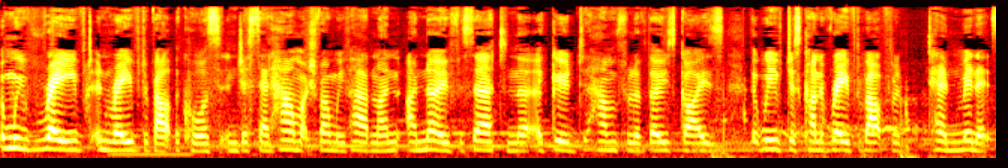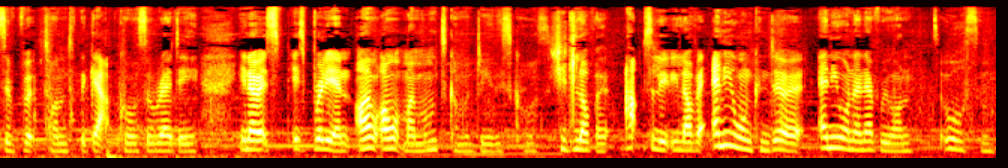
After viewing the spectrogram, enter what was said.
and we've raved and raved about the course and just said how much fun we've had. And I, I, know for certain that a good handful of those guys that we've just kind of raved about for 10 minutes have booked onto the Gap course already. You know, it's, it's brilliant. I, I want my mum to come and do this course. She'd love it, absolutely love it. Anyone can do it, anyone and everyone. It's awesome.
